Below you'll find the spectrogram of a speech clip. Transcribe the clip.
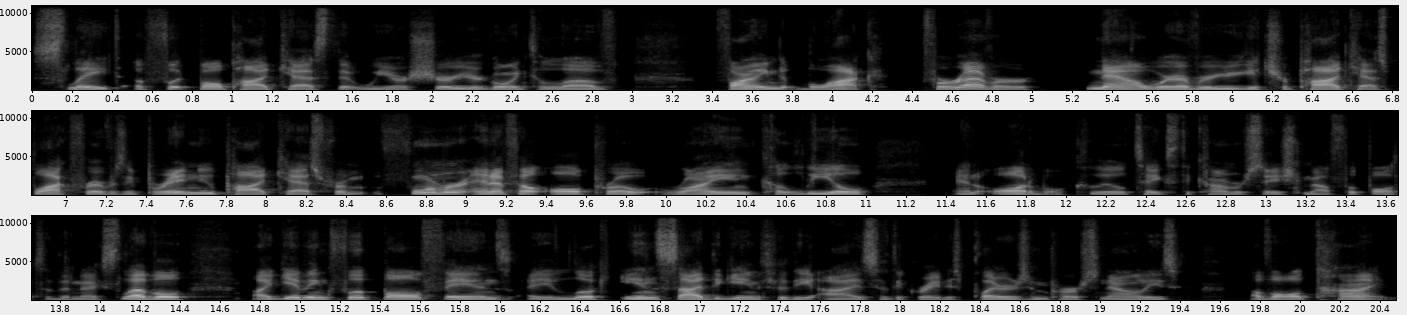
slate of football podcasts that we are sure you're going to love. Find Block Forever now wherever you get your podcast. Block Forever is a brand new podcast from former NFL All Pro Ryan Kalil and Audible. Kalil takes the conversation about football to the next level by giving football fans a look inside the game through the eyes of the greatest players and personalities of all time.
